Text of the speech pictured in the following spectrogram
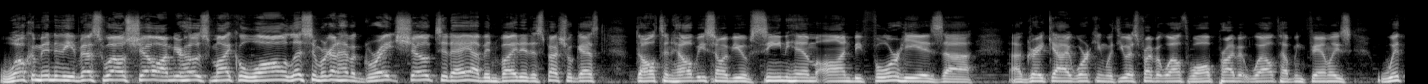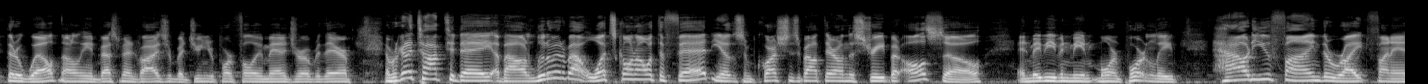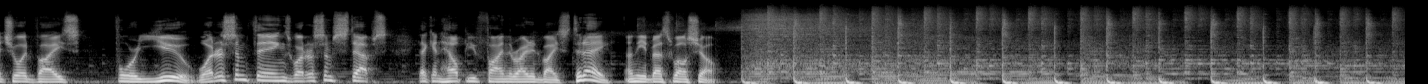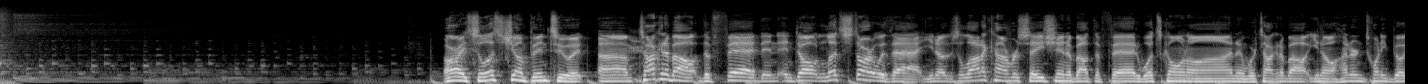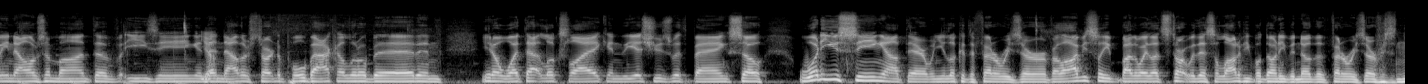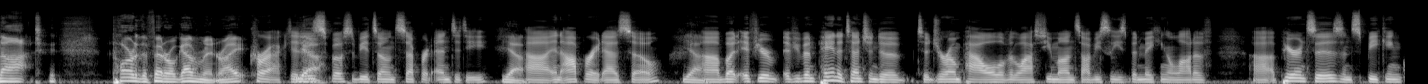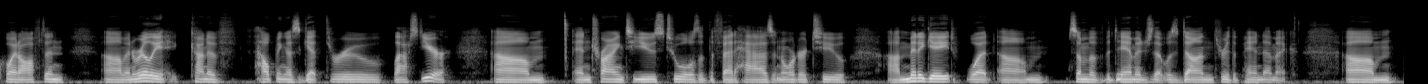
Welcome into the Invest Well Show. I'm your host, Michael Wall. Listen, we're going to have a great show today. I've invited a special guest, Dalton Helby. Some of you have seen him on before. He is uh, a great guy working with U.S. Private Wealth, Wall Private Wealth, helping families with their wealth, not only investment advisor, but junior portfolio manager over there. And we're going to talk today about a little bit about what's going on with the Fed. You know, there's some questions about there on the street, but also, and maybe even more importantly, how do you find the right financial advice? For you. What are some things, what are some steps that can help you find the right advice today on the Invest Well Show? All right, so let's jump into it. Um, talking about the Fed and, and Dalton, let's start with that. You know, there's a lot of conversation about the Fed, what's going on, and we're talking about you know 120 billion dollars a month of easing, and yep. then now they're starting to pull back a little bit, and you know what that looks like, and the issues with banks. So, what are you seeing out there when you look at the Federal Reserve? Well, obviously, by the way, let's start with this. A lot of people don't even know that the Federal Reserve is not part of the federal government, right? Correct. It yeah. is supposed to be its own separate entity. Yeah. Uh, and operate as so. Yeah. Uh, but if you're if you've been paying attention to to Jerome Powell over the last few months, obviously he's been making a lot of uh, appearances and speaking quite often, um, and really kind of helping us get through last year. Um, and trying to use tools that the Fed has in order to uh, mitigate what um, some of the damage that was done through the pandemic. Um,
